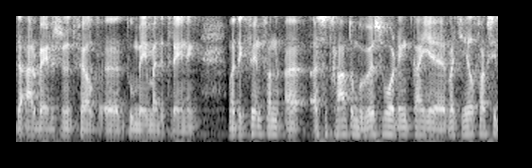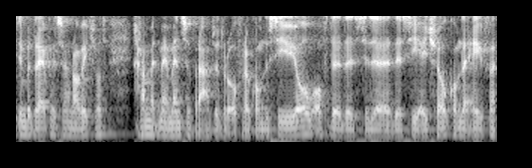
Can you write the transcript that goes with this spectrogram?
de arbeiders in het veld uh, doe mee met de training. Want ik vind van, uh, als het gaat om bewustwording, kan je, wat je heel vaak ziet in bedrijven, zeggen, nou weet je wat, ga met mijn mensen praten erover. Dan komt de CEO of de, de, de, de CHO komt er even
